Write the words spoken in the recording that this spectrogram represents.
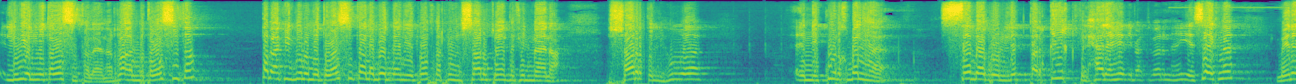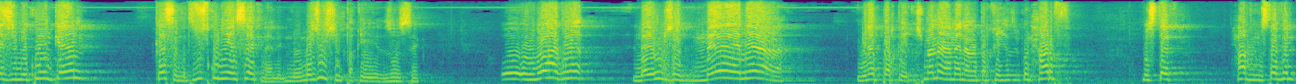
اللي هي المتوسطة الآن الراء المتوسطة طبعا كي يقولوا متوسطة لابد أن يتوفر فيه الشرط وينتفي المانع. الشرط اللي هو أن يكون قبلها سبب للترقيق في الحالة هذه باعتبار أنها هي ساكنة ما ينجم يكون كان كسر. ما تجيش تكون هي ساكنة لأنه ما يجيش يلتقي زوج ساكن. وبعدها لا يوجد مانع من الترقيق. إيش معناها مانع من الترقيق؟ لازم يكون حرف مستفل حرف مستفل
